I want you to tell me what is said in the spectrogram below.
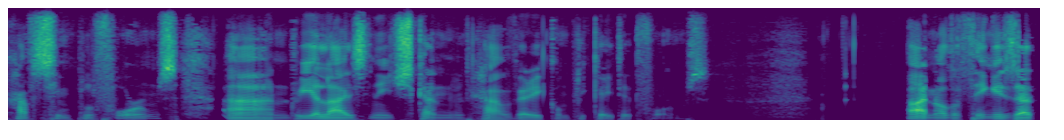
have simple forms and realized niches can have very complicated forms. Another thing is that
